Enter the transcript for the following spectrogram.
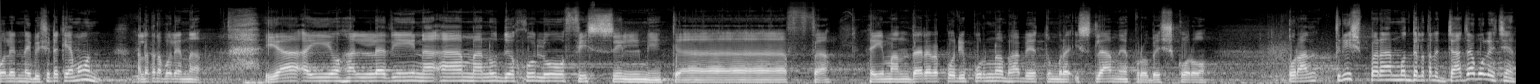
বলেন না বিষয়টা কেমন? আল্লাহ তালা বলেন না, ইয়া আমানু দুখুলু ফিস-সিলমি কাফা হে ইমানদারেরা, পরিপূর্ণভাবে তোমরা ইসলামে প্রবেশ করো। কোরআন ত্রিশ পারার মধ্যে আল্লাহ তালা যা যা বলেছেন,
